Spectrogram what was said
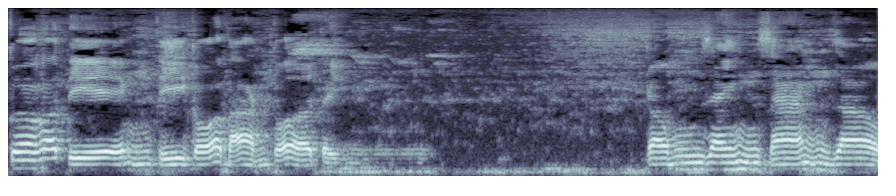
có tiền thì có bạn, có tình. Công danh sang giàu,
